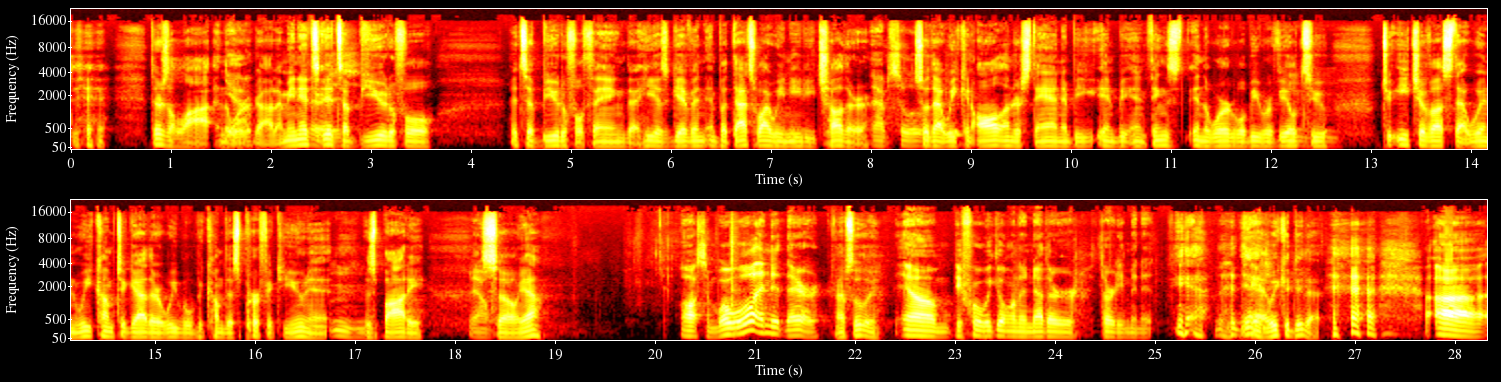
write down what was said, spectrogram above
there's a lot in the Yeah. word of God. I mean, it's There it's a beautiful, it's a beautiful thing that He has given, and but that's why we need each other, Absolutely. so that we can all understand and be and be and things in the Word will be revealed Mm-hmm. to to each of us. That when we come together, we will become this perfect unit, this body. Mm-hmm. Yeah. So yeah, Awesome. Well, we'll end it there absolutely. um, before we go on another 30 minute, Yeah, yeah, we could do that. uh,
